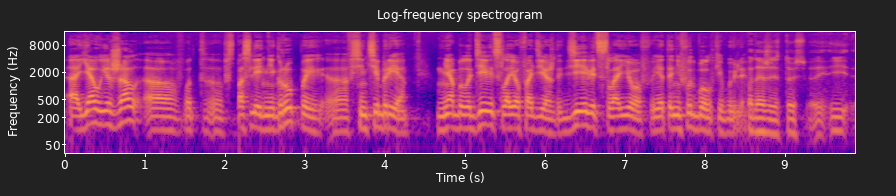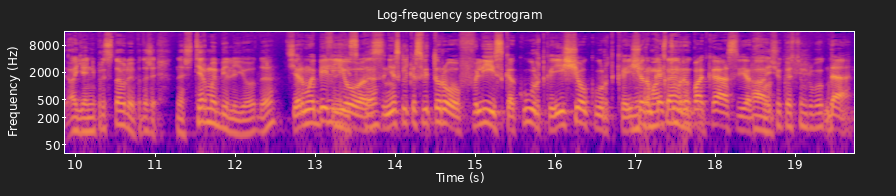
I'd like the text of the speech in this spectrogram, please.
А я уезжал а, вот с последней группой а, в сентябре, у меня было 9 слоев одежды. 9 слоев. И это не футболки были. Подожди, то есть. И, а я не представляю, подожди. Знаешь, термобелье, да? Термобелье, несколько свитеров, флиска, куртка, еще куртка, еще там костюм рыбака сверху. А, еще костюм рыбака. Да.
